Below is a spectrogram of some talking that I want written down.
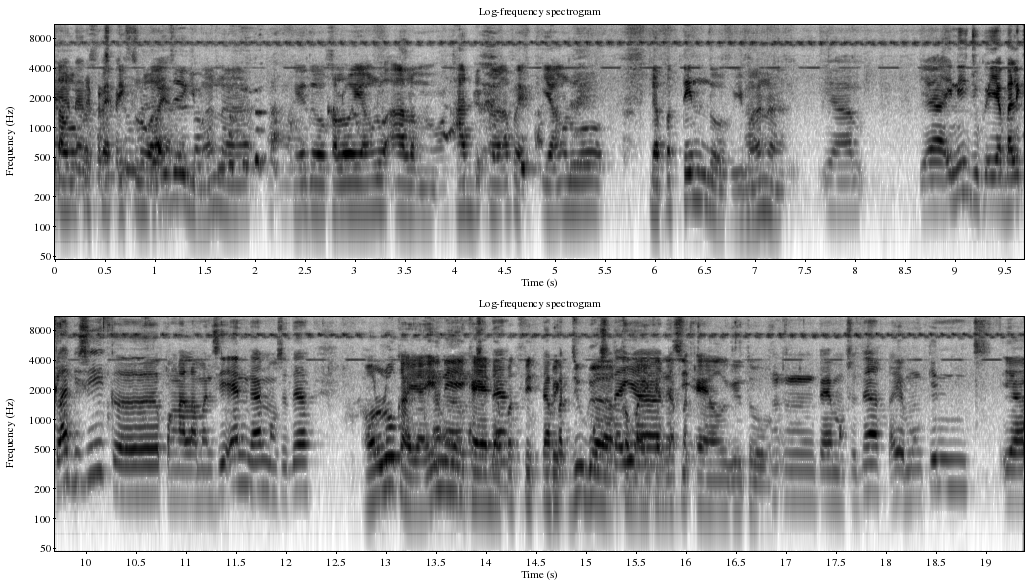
tahu perspektif lu ya. aja gimana. Gitu. Kalau yang lu alam ada eh, apa ya yang lu dapetin tuh gimana? Ya ya ini juga ya balik lagi sih ke pengalaman si N kan maksudnya. Oh lu kayak ini Eh, kayak maksudnya dapat feedback dapet- juga maksudnya iya, kebaikannya si dapet- L gitu. Mm, kayak maksudnya kayak mungkin ya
